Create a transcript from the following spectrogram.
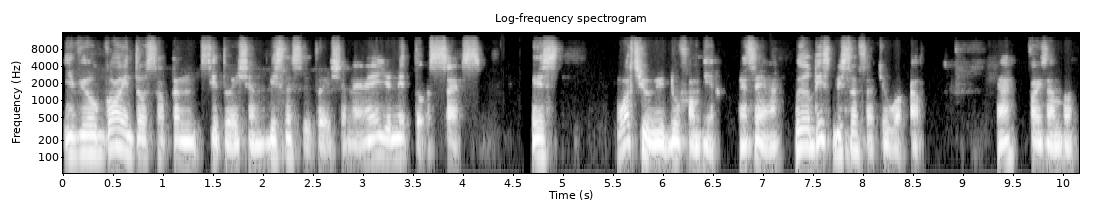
if you go into a certain situation, business situation, and then you need to assess is what should we do from here? I say, uh, will this business actually work out? Yeah, for example,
